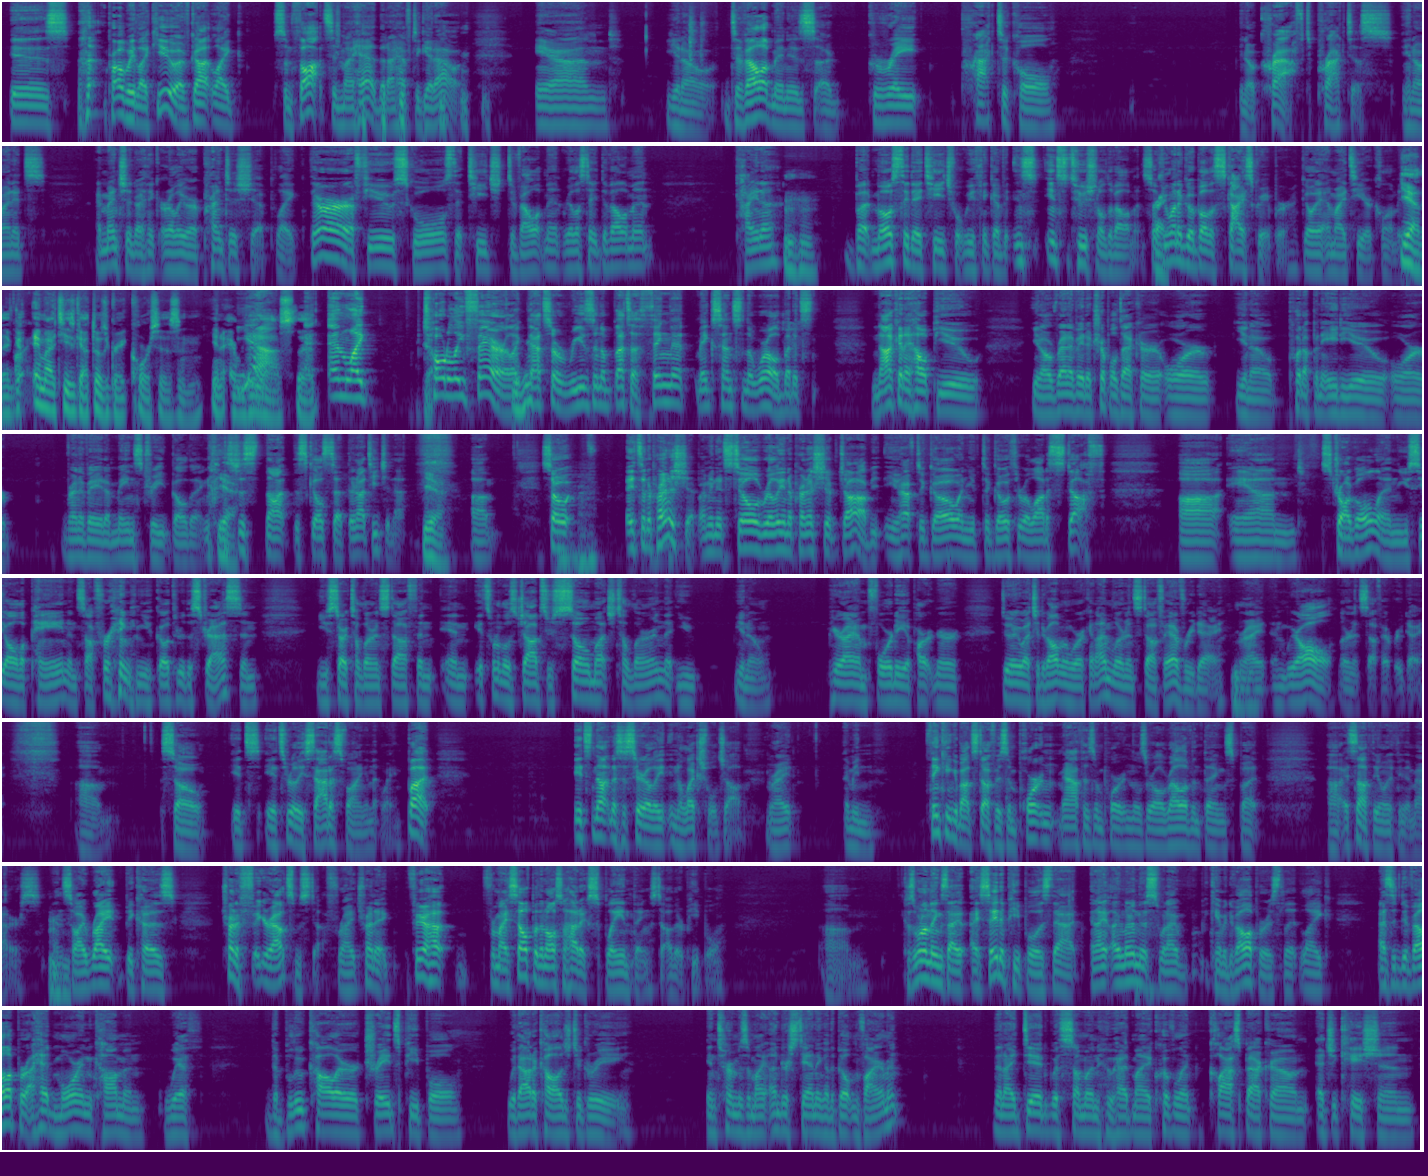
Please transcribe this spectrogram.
is probably like you. I've got like some thoughts in my head that I have to get out. and, you know, development is a great practical, you know, craft practice, you know, and it's, I mentioned, I think earlier, apprenticeship. Like there are a few schools that teach development, real estate development, kind of, hmm but mostly they teach what we think of ins- institutional development. So if you want to go build a skyscraper, go to MIT or Columbia. Yeah, they've got. MIT's got those great courses and you know everything Yeah. else that and like. Totally fair like Mhm. that's a reasonable that's a thing that makes sense in the world but it's not going to help you you know renovate a triple decker or you know put up an adu or renovate a main street building. Yeah. it's just not the skill set. They're not teaching that. Yeah. Um, so it's an apprenticeship. I mean it's still really an apprenticeship job. You- you have to go and you have to go through a lot of stuff uh, and struggle and you see all the pain and suffering and you go through the stress and you start to learn stuff and and it's one of those jobs there's so much to learn that you you know here i am 40 a partner doing a bunch of development work and i'm learning stuff every day, Mhm. right? And we're all learning stuff every day. Um, so it's it's really satisfying in that way. But it's not necessarily an intellectual job right? I mean thinking about stuff is important math is important those are all relevant things but uh, it's not the only thing that matters. Mhm. and so i write because trying to figure out some stuff right trying to figure out how for myself but then also how to explain things to other people um because one of the things I, I say to people is that and I, I learned this when i became a developer is that like as a developer i had more in common with the blue collar tradespeople without a college degree in terms of my understanding of the built environment than I did with someone who had my equivalent class background, education,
